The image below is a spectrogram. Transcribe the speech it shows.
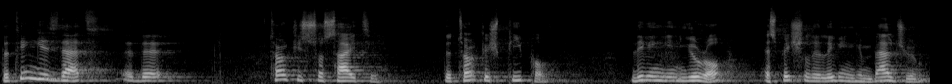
The thing is that uh, the Turkish society, the Turkish people living in Europe, especially living in Belgium,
